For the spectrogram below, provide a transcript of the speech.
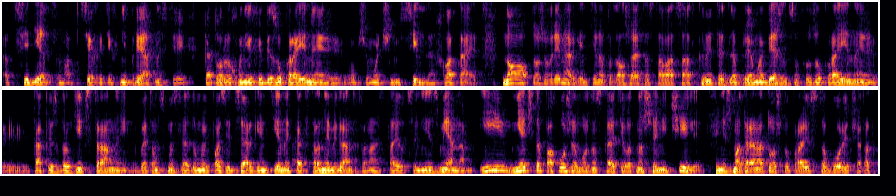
отсидеться от всех этих неприятностей, которых у них и без Украины, в общем, очень сильно хватает. Но в то же время Аргентина продолжает оставаться открытой для приема беженцев из Украины, как и из других стран. И в этом смысле, я думаю, позиция Аргентины как страны мигрантов, она остается неизменным. И нечто похожее можно сказать и в отношении Чили. И несмотря на то, что правительство Борича открыто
